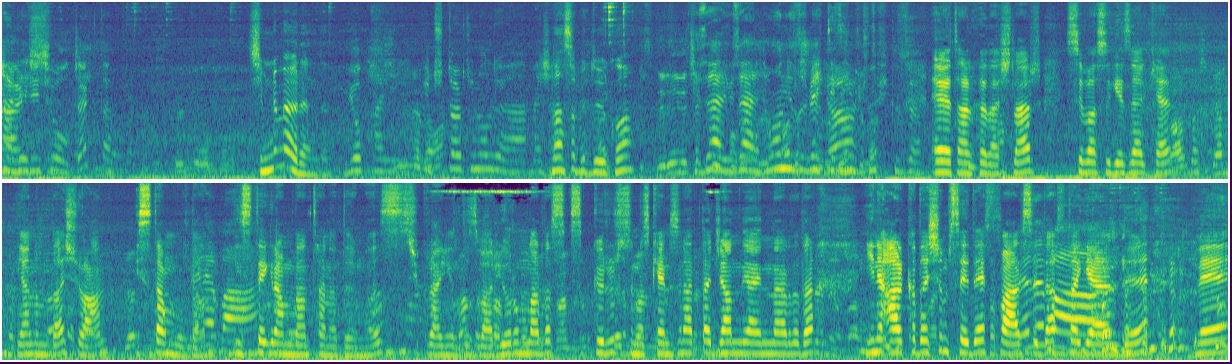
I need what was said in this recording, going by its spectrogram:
Kardeşi olacak da. Şimdi mi öğrendin? Yok Hayır, 3-4 gün oluyor ha. 5 Nasıl bir duygu? Güzel güzel. 10 yıldır beklediğim çok güzel. Evet arkadaşlar, Sivas'ı gezerken yanımda şu an İstanbul'dan, Merhaba. Instagram'dan tanıdığımız Şükran Yıldız var. Yorumlarda sık sık görürsünüz. Kendisini hatta canlı yayınlarda da yine arkadaşım Sedef var. Sedef da geldi ve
